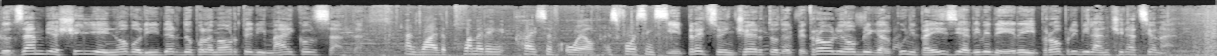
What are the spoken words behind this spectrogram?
Lo Zambia sceglie il nuovo leader dopo la morte di Michael Sata. Il prezzo incerto del petrolio obbliga alcuni paesi a rivedere i propri bilanci nazionali.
